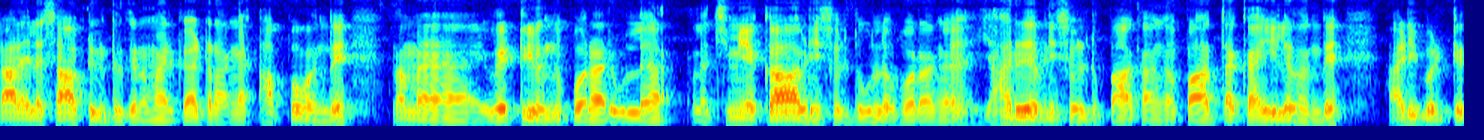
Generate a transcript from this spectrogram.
காலையில் சாப்பிட்டுக்கிட்டு இருக்கிற மாதிரி காட்டுறாங்க. அப்போ வந்து நம்ம வெற்றி வந்து போகிறாரு உள்ளே. லட்சுமி அக்கா அப்படின்னு சொல்லிட்டு உள்ளே போகிறாங்க யார்? அப்படின்னு சொல்லிட்டு பார்க்காங்க. பார்த்தா கையில் வந்து அடிபட்டு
